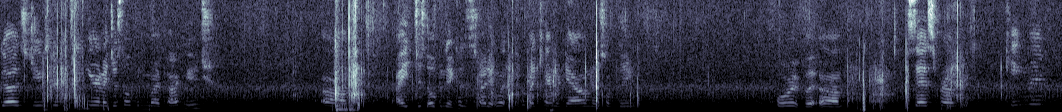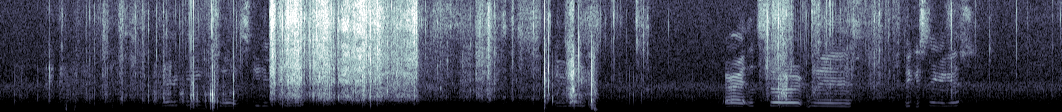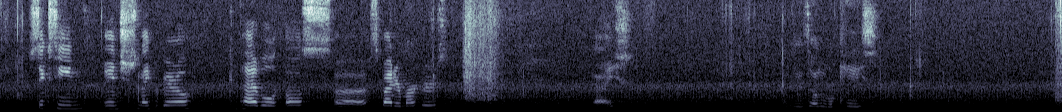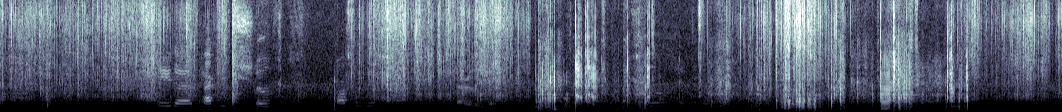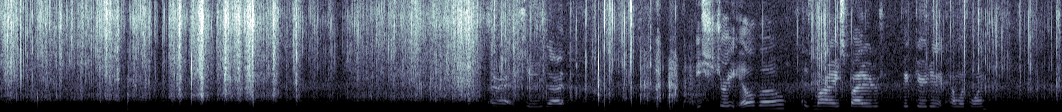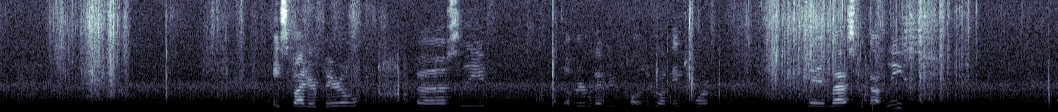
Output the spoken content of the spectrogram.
guys, James Nicholson here, and I just opened my package. Um, I just opened it because I didn't put my camera down or something for it, but um, it says from Kingman and everything, so let's get into it. There it is. Alright, let's start with biggest thing, I guess. 16 inch sniper barrel compatible with all uh, Spyder markers. Nice. Comes in its own little case. Here you got a package of awesomeness. Not really, but still, a straight elbow, because my Spyder Victor didn't come with one. A Spyder barrel uh, sleeve, cover, whatever you call it, there's a lot of names for them. And last but not least,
